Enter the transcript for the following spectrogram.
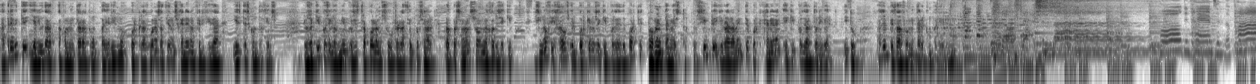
Atrévete y ayuda a fomentar tu compañerismo porque las buenas acciones generan felicidad y este es contagioso. Los equipos y los miembros extrapolan su relación profesional a lo personal son mejores equipos. Y si no, fijaos el por qué los equipos de deporte fomentan esto. Simple y claramente porque generan equipos de alto nivel. ¿Y tú? ¿Has empezado a fomentar el compañerismo? in the park.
